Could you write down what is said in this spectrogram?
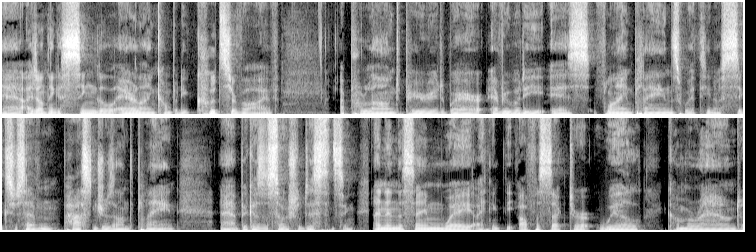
Uh, I don't think a single airline company could survive a prolonged period where everybody is flying planes with, you know, six or seven passengers on the plane. Uh, because of social distancing. And in the same way, I think the office sector will come around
